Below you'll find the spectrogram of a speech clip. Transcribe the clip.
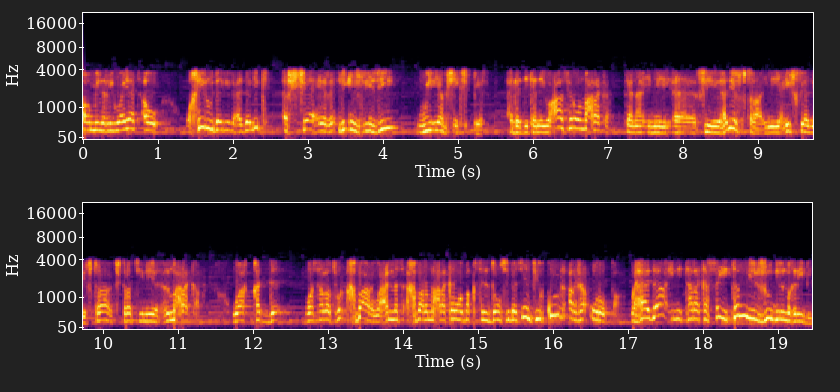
أو من الروايات أو وخير دليل على ذلك الشاعر الإنجليزي ويليام شكسبير الذي كان يعاصر المعركة كان يعني في هذه الفترة يعني يعيش في هذه الفترة فترة المعركة. وقد وصلته الأخبار وعمت أخبار المعركة ومقتل دون سيباستيان في كل أرجاء أوروبا. وهذا يعني ترك صيتا للجند المغربي.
